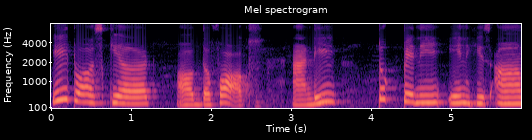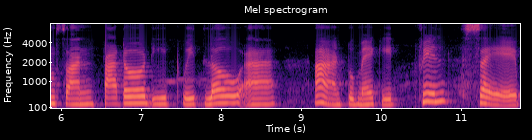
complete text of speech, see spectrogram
It was scared of the fox, and he took Penny in his arms and patted it with love and, and to make it feel safe.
